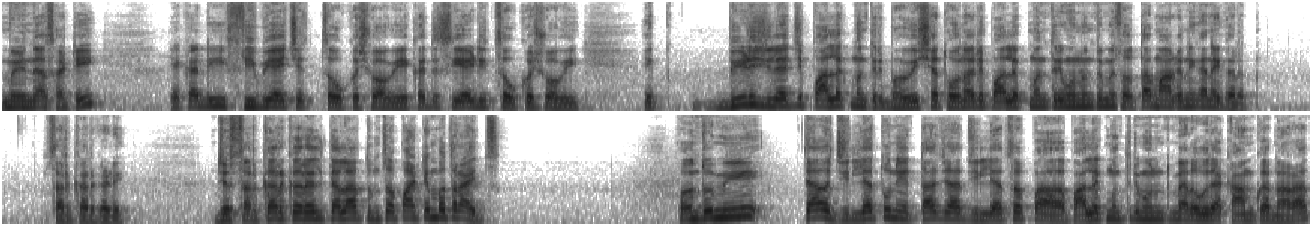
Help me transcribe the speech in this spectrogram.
मिळण्यासाठी एखादी सी बी आयची चौकशी व्हावी एखादी सी आय डी चौकशी व्हावी. एक बीड जिल्ह्याचे पालकमंत्री भविष्यात होणारे पालकमंत्री म्हणून तुम्ही स्वतः मागणी का नाही करत सरकारकडे? जे सरकार करेल त्याला तुमचा पाठिंबाच राहायचं पण तुम्ही त्या जिल्ह्यातून येता ज्या जिल्ह्याचं पा पालकमंत्री म्हणून तुम्ही आता उद्या काम करणार आहात.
